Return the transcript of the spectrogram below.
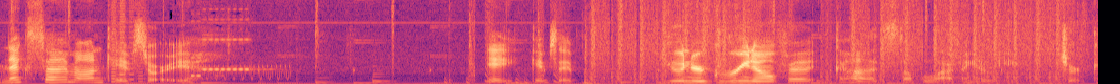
Next time on Cave Story. Yay, game save. You and your green outfit. God, stop laughing at me, jerk.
